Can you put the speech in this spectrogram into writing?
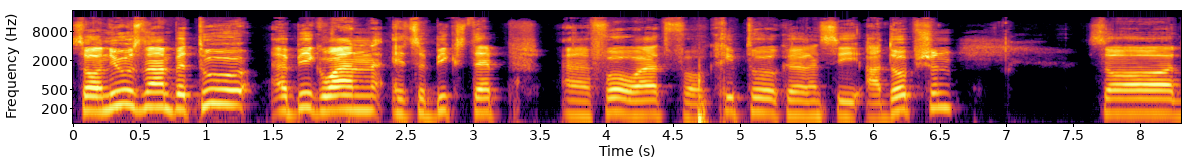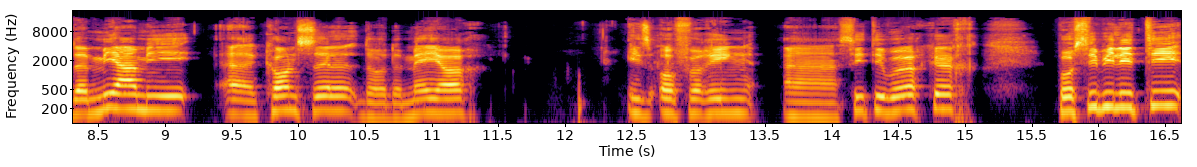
So news number two, a big one. It's a big step uh, forward for cryptocurrency adoption. So the Miami uh, Council, the, the mayor, is offering a city worker possibility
